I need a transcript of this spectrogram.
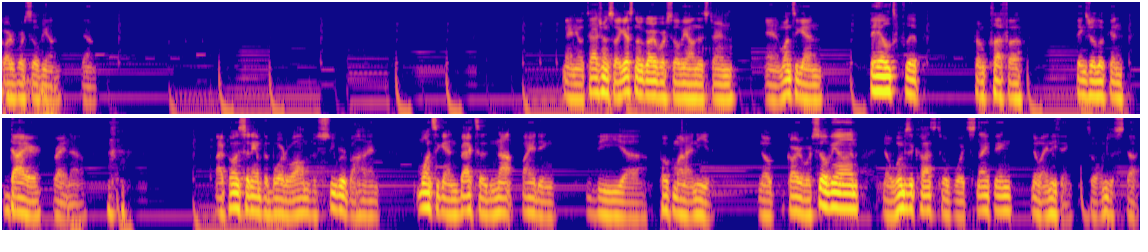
Gardevoir Sylveon down. Manual attachment, so I guess no Gardevoir Sylveon this turn. And once again, failed flip from Cleffa. Things are looking dire right now. My opponent's setting up the board while I'm just super behind. Once again, back to not finding the uh, Pokemon I need. No Gardevoir Sylveon, no Whimsicotts to avoid sniping, no anything. So I'm just stuck.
